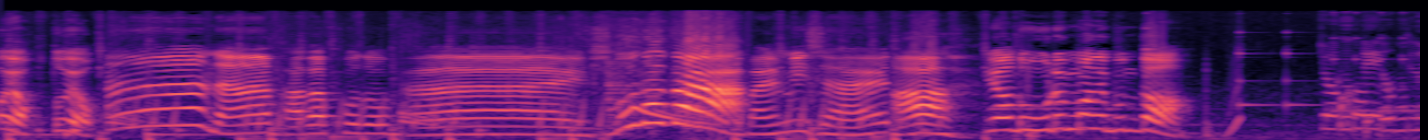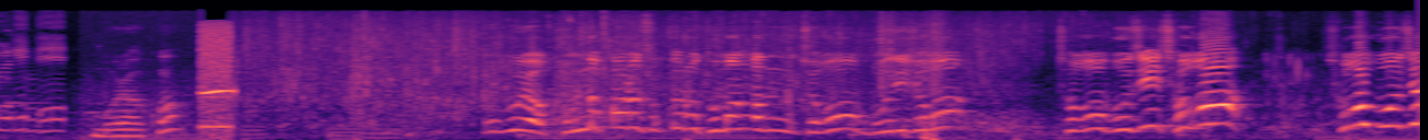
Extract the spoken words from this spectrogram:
또역 또역 아나 바다코도 아이씨 문어다 말미잘 아야 너 오랜만에 본다 뭐라고? 어 뭐야 겁나 빠른 속도로 도망갔는데 저거 뭐지 저거? 저거 뭐지 저거? 저거 뭐죠?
